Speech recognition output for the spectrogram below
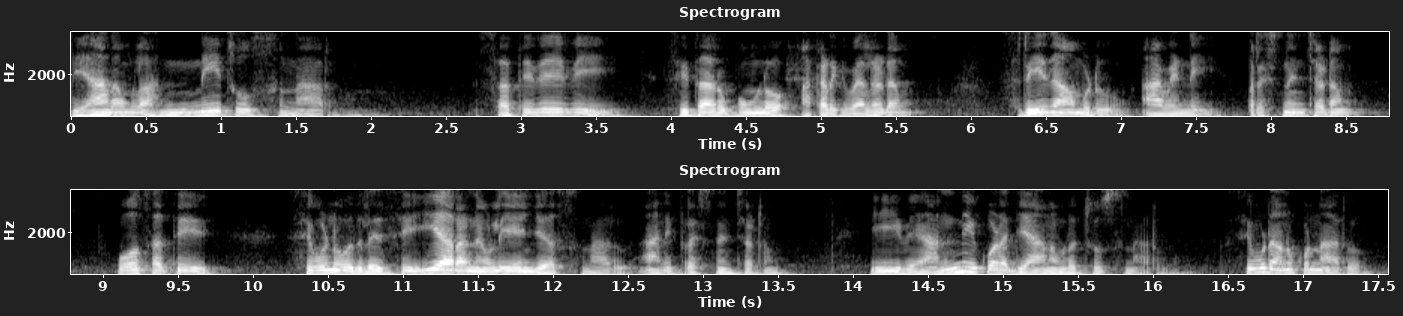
ధ్యానంలో అన్నీ చూస్తున్నారు. సతీదేవి సీతారూపంలో అక్కడికి వెళ్ళడం శ్రీరాముడు ఆవిడ్ని ప్రశ్నించడం ఓ సతీ శివుడిని వదిలేసి ఈ అరణ్యంలో ఏం చేస్తున్నారు అని ప్రశ్నించడం ఇవి అన్నీ కూడా ధ్యానంలో చూస్తున్నారు. శివుడు అనుకున్నారు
